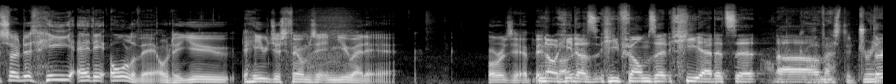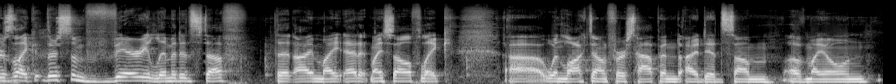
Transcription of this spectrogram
So does he edit all of it, or do you? He just films it and you edit it, or is it a bit? No, he does. He films it. He edits it. Oh God, um, that's the dream. There's like there's some very limited stuff that I might edit myself. Like uh, when lockdown first happened, I did some of my own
